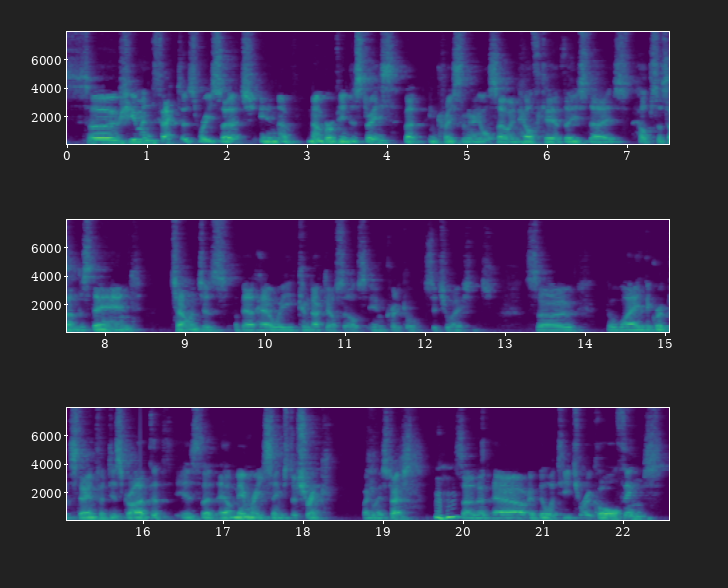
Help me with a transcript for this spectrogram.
So, human factors research in a number of industries, but increasingly also in healthcare these days, helps us understand challenges about how we conduct ourselves in critical situations. So, the way the group at Stanford described it is that our memory seems to shrink when we're stressed, mm-hmm. so that our ability to recall things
